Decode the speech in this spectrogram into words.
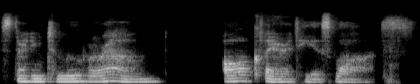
starting to move around, all clarity is lost.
